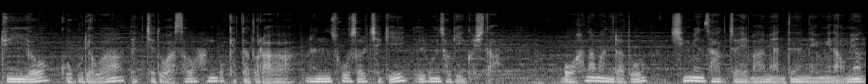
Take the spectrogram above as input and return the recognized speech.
뒤이어 고구려와 백제도 와서 항복했다더라는 소설책이 일본석인 것이다. 뭐 하나만이라도 식민사학자의 마음에 안 드는 내용이 나오면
